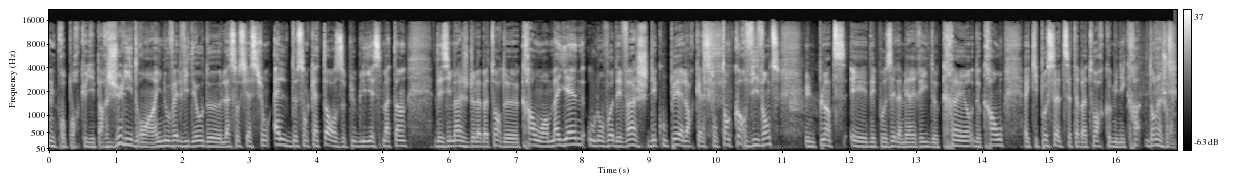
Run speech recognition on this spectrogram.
Un propos recueilli par Julie Drouin. Une nouvelle vidéo de l'association L214 publiée ce matin. Des images de l'abattoir de Craon en Mayenne où l'on voit des vaches découpées alors qu'elles sont encore vivantes. Une une plainte est déposée. La mairie de, Craon, de Craon, qui possède cet abattoir, communiquera dans la journée.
